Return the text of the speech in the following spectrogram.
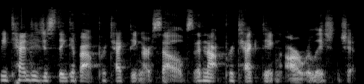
We tend to just think about protecting ourselves and not protecting our relationship.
